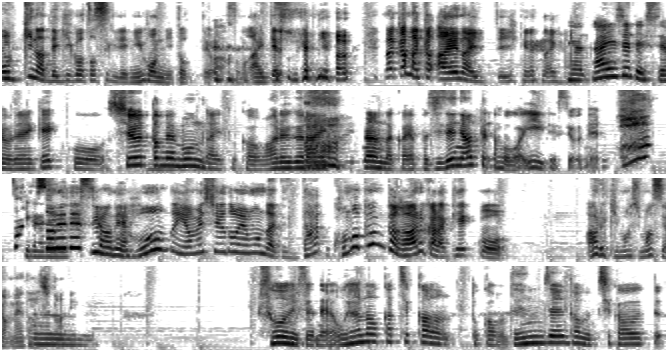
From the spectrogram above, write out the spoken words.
大きな出来事すぎて日本にとっては その相手の親に会う なかなか会えないっていうなんかいや、大事ですよね。結構、姑問題とかはあるぐらいなんだか、やっぱ事前に会ってた方がいいですよね。気軽にそれですよね本当に嫁姑問題ってだこの文化があるから結構ある気もしますよね確かに。うんそうですよね。親の価値観とかも全然多分違うって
